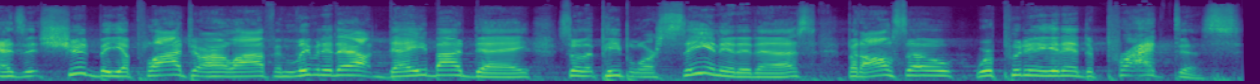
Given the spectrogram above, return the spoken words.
as it should be applied to our life and living it out day by day so that people are seeing it in us, but also we're putting it into practice.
